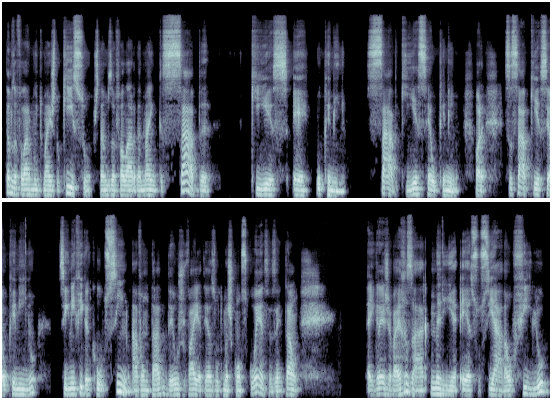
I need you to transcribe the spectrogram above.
Estamos a falar muito mais do que isso. Estamos a falar da mãe que sabe que esse é o caminho. Sabe que esse é o caminho. Ora, se sabe que esse é o caminho, significa que o sim à vontade de Deus vai até as últimas consequências. Então, a Igreja vai rezar que Maria é associada ao Filho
